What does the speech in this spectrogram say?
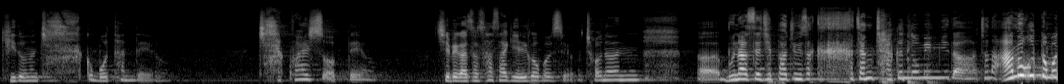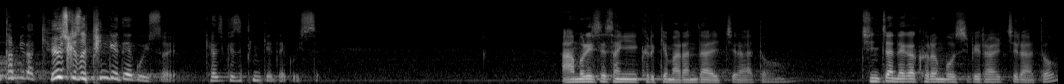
기도는 자꾸 못한대요. 자꾸 할 수 없대요. 집에 가서 사사기 읽어보세요. 저는 어, 문화세 지파 중에서 가장 작은 놈입니다. 저는 아무것도 못합니다. 계속해서 핑계대고 있어요. 계속해서 핑계대고 있어요. 아무리 세상이 그렇게 말한다 할지라도 진짜 내가 그런 모습이라 할지라도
